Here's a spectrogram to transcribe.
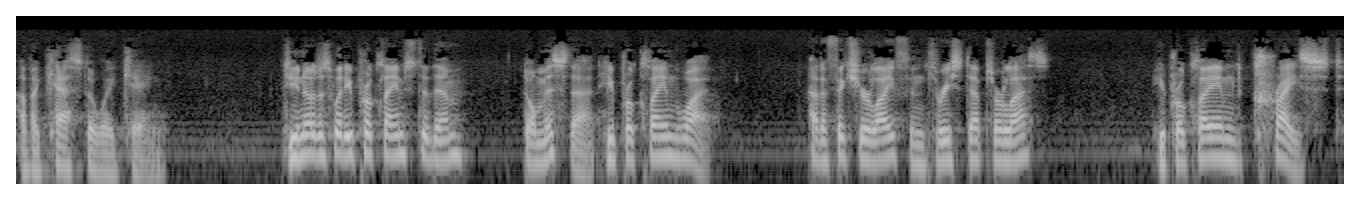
of a castaway king. Do you notice what he proclaims to them? Don't miss that. He proclaimed what? How to fix your life in three steps or less? He proclaimed Christ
